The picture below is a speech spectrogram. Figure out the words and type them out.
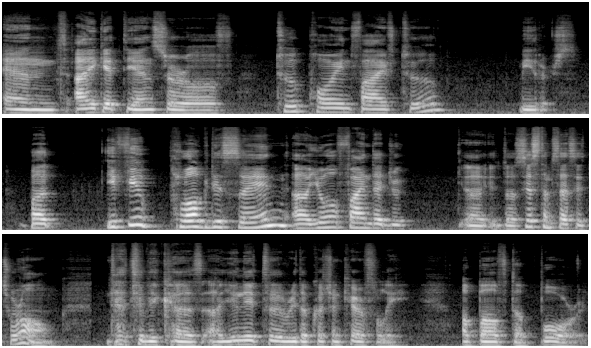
And I get the answer of 2.52 meters. But if you plug this in, uh, you'll find that you, uh, the system says it's wrong. That's because uh, you need to read the question carefully above the board.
